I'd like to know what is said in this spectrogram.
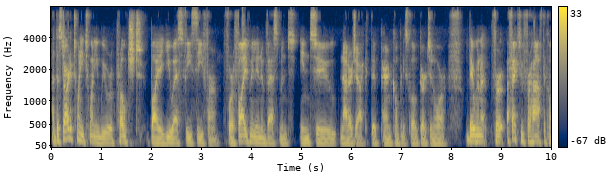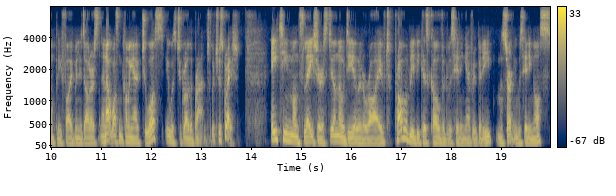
At the start of 2020, we were approached by a US VC firm for a five million investment into Natterjack. The parent company is called Gurtin They were going to, for effectively for half the company, five million dollars, and that wasn't coming out to us. It was to grow the brand, which was great. 18 months later, still no deal had arrived, probably because COVID was hitting everybody, and certainly was hitting us.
